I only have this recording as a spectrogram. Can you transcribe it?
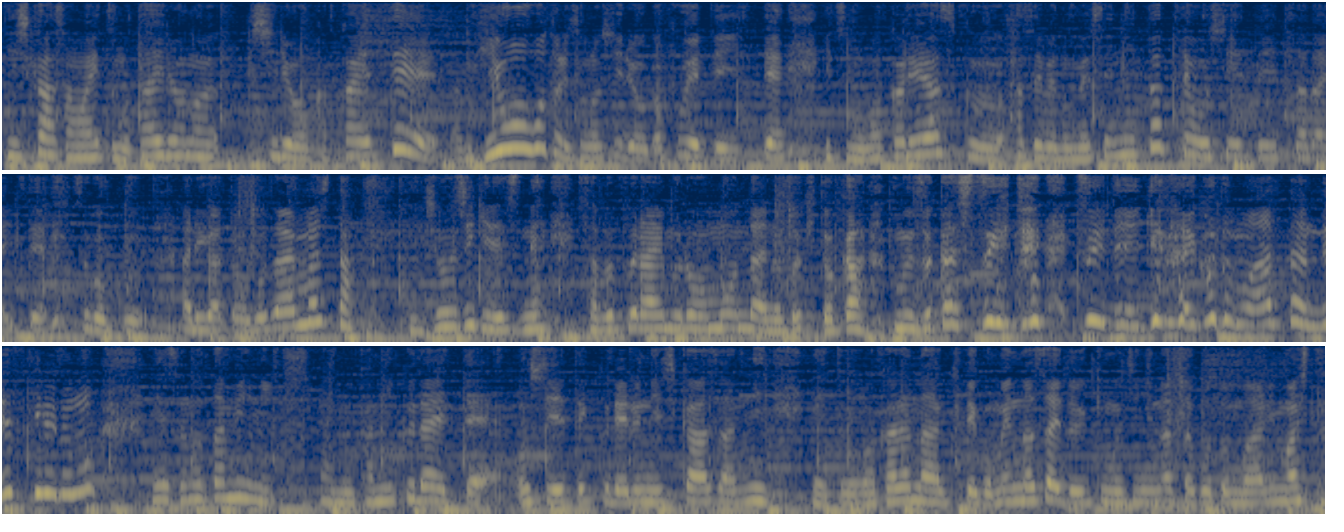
西川さんはいつも大量の資料を抱えてあの費用ごとにその資料が増えていっていつも分かりやすく長谷部の目線に立って教えていただいてすごくありがとうございました、えー正直ですねサブプライムローン問題の時とか難しすぎてついていけないこともあったんですけれども、えーそのためにあの噛み砕いて教えてくれる西川さんに、えー、と分からなくてごめんなさいという気持ちになったこともありました。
